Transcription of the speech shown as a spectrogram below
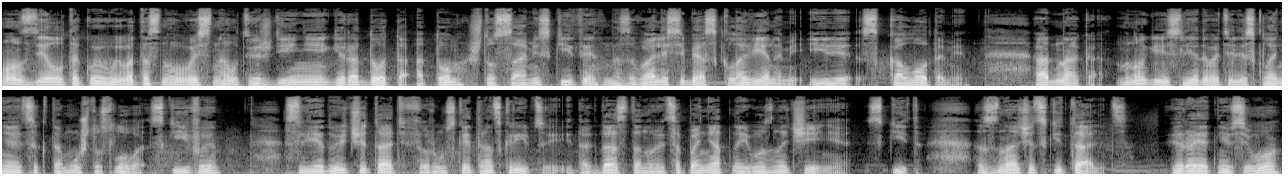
Он сделал такой вывод, основываясь на утверждении Геродота о том, что сами скиты называли себя склавенами или скалотами. Однако, многие исследователи склоняются к тому, что слово «скифы» следует читать в русской транскрипции, и тогда становится понятно его значение. «Скит» значит «скиталец». Вероятнее всего,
